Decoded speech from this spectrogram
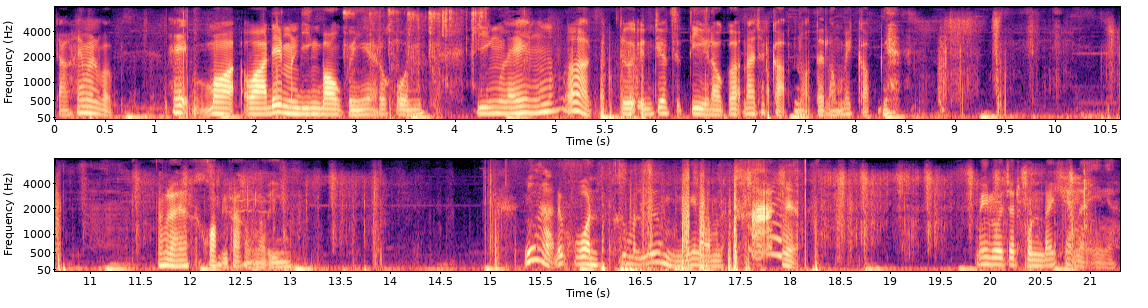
อยากให้มันแบบ ให้มาวาเดนมันยิงเบากว่านี้อะทุกคน ยิงแรงมาก เจอเอ็นเจียนซิตี้เราก็น่าจะกลับเนาะแต่เราไม่กลับไงไม่เป็นไรนะคือความผิดพลาดของเราเองนี่ยทุกคนคือมันเริ่มอย่างนี้แล้วมันค้างเนี่ย ไม่รู้จะทนได้แค่ไหนเนี่ย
